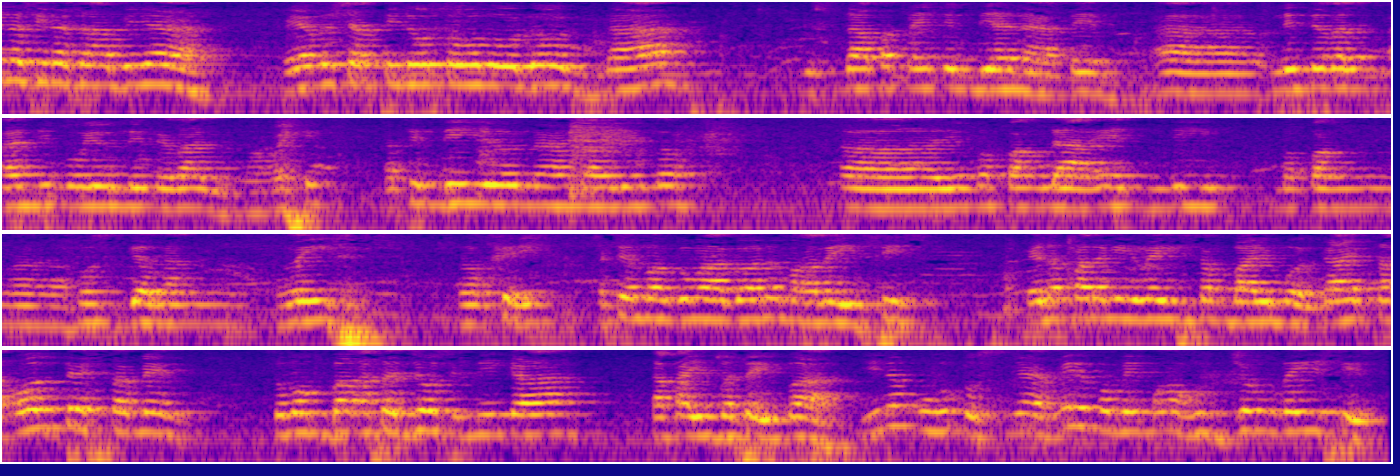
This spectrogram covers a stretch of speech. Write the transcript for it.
yun ang sinasabi niya. Meron siya tinuturo doon na gusto dapat maintindihan natin. Ah, literal, ah, hindi po yun literal. Okay? At hindi yun na uh, dito, ah, yung mapanglait, hindi mapang ah, husga ng race. Okay? Kasi ang mga gumagawa ng mga racist. Kailan pa naging racist ang Bible? Kahit sa Old Testament, sumamba ka sa Diyos, hindi ka kakaiba sa iba. Yun ang utos niya. Ngayon, kung may mga hudyong racist,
